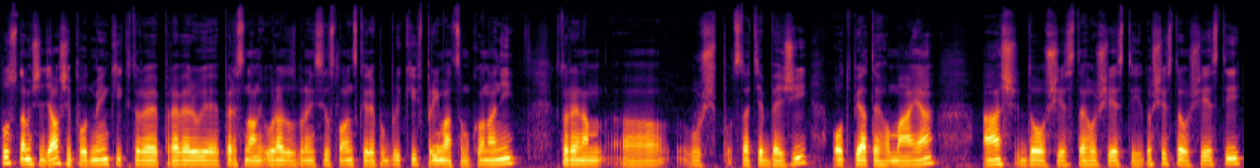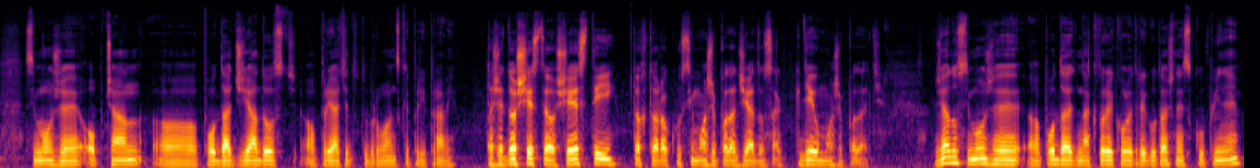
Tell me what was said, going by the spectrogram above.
Plus sú tam ešte ďalšie podmienky, ktoré preveruje personálny úrad ozbrojených síl Slovenskej republiky v príjmacom konaní, ktoré nám uh, už v podstate beží od 5. mája až do 6.6. Do 6.6. si môže občan uh, podať žiadosť o prijatie do dobrovoľníckej prípravy. Takže do 6.6. tohto roku si môže podať žiadosť. A kde ju môže podať? Žiadosť si môže e, podať na ktorejkoľvek regutačnej skupine.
